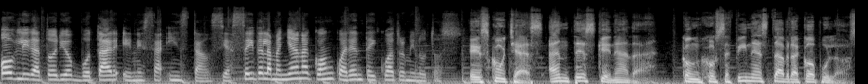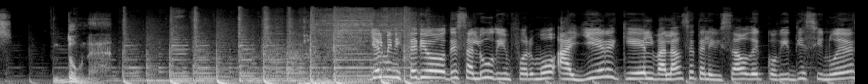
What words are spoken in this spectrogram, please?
obligatorio votar en esa instancia. 6 de la mañana con 44 minutos. Escuchas antes que nada con Josefina Stavrakopoulos. Duna. Y el Ministerio de Salud informó ayer que el balance televisado de COVID-19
